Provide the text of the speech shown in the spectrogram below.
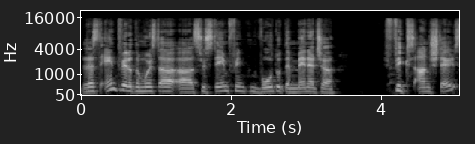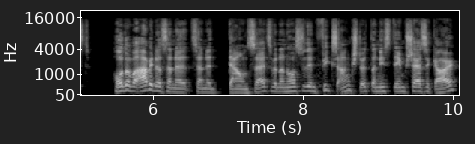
Das heißt, entweder du musst ein, System finden, wo du den Manager fix anstellst, hat aber auch wieder seine, seine Downsides, weil dann hast du den fix angestellt, dann ist dem scheißegal,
